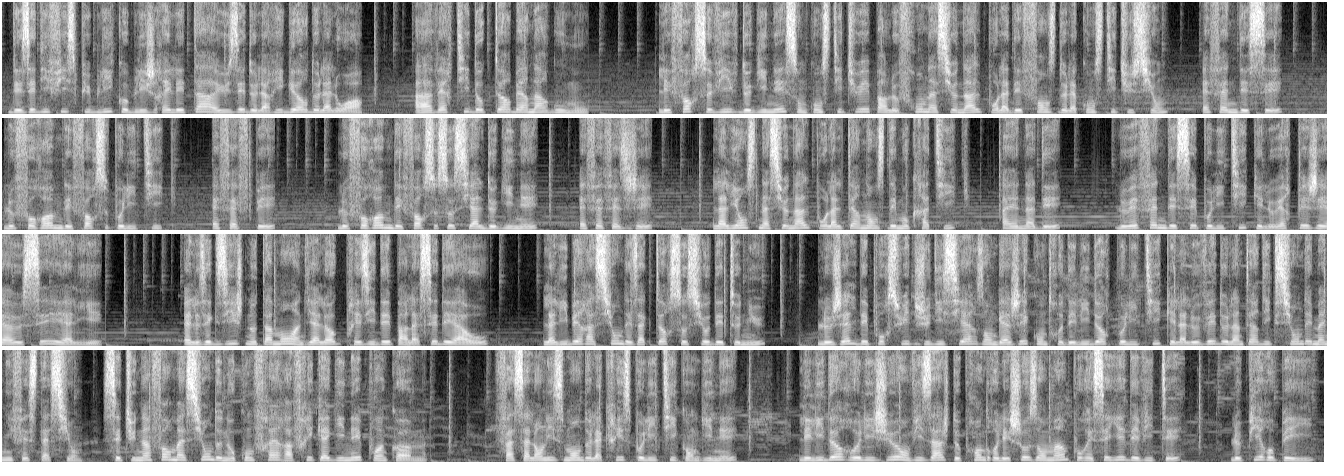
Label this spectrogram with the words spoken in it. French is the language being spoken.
des édifices publics obligerait l'État à user de la rigueur de la loi, a averti Dr Bernard Goumou. Les forces vives de Guinée sont constituées par le Front national pour la défense de la Constitution, FNDC, le Forum des forces politiques, FFP, le Forum des forces sociales de Guinée, FFSG, l'Alliance nationale pour l'alternance démocratique, ANAD, le FNDC politique et le RPGAEC et alliés. Elles exigent notamment un dialogue présidé par la CDAO, la libération des acteurs sociaux détenus, le gel des poursuites judiciaires engagées contre des leaders politiques et la levée de l'interdiction des manifestations. C'est une information de nos confrères africaguinée.com. Face à l'enlisement de la crise politique en Guinée, les leaders religieux envisagent de prendre les choses en main pour essayer d'éviter le pire au pays,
